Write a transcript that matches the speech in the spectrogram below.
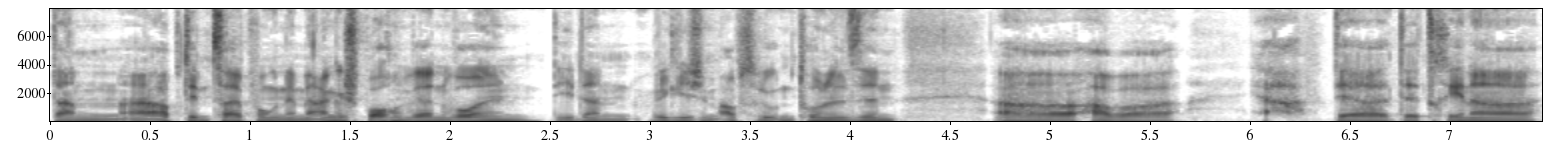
dann äh, ab dem Zeitpunkt nicht mehr angesprochen werden wollen, die dann wirklich im absoluten Tunnel sind. Äh, aber ja, der, der Trainer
